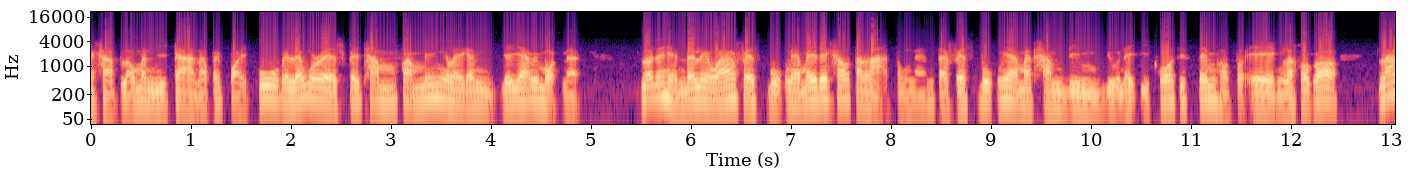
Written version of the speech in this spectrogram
ะครับ แล้วมันมีการเอาไปปล่อยกู้ไป leverage ไปทำ farming อะไรกันเยอะแยะไปหมดเนี่ยเราจะเห็นได้เลยว่า Facebook เนี่ยไม่ได้เข้าตลาดตรงนั้น แต่ Facebook เนี่ยมาทำ Diem อยู่ใน ecosystem ของตัวเอง แล้วเขาก็ ล่า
